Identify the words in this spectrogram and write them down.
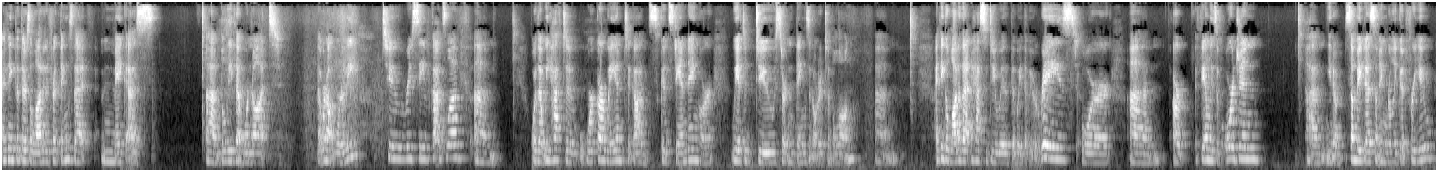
I think that there's a lot of different things that make us um, believe that we're not that we're not worthy to receive God's love, um, or that we have to work our way into God's good standing, or we have to do certain things in order to belong. Um, I think a lot of that has to do with the way that we were raised, or um, our families of origin. Um, you know, somebody does something really good for you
